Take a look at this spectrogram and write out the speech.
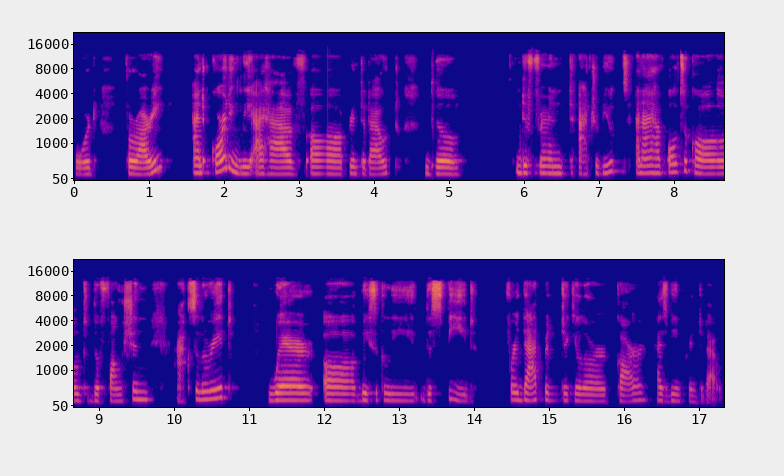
Ford, Ferrari, and accordingly i have uh, printed out the different attributes and i have also called the function accelerate where uh, basically the speed for that particular car has been printed out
